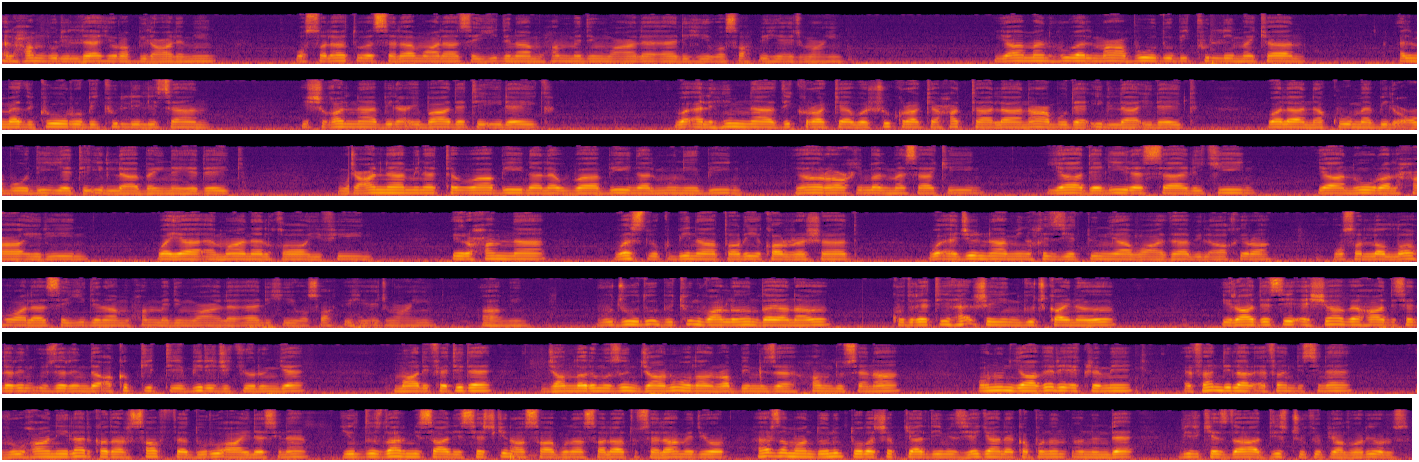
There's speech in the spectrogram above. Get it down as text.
Elhamdülillahi Rabbil alemin. Ve salatu ve selamu ala seyyidina Muhammedin ve ala alihi ve sahbihi ecmain. Ya men huvel ma'budu bi kulli mekan. El mezkuru bi kulli lisan. İşgalna bil ibadeti ileyk. Zikrake ve şukrake hatta la na'bude illa ileyk. ولا نقوم بالعبودية إلا بين يديك. واجعلنا من التوابين الأوابين المنيبين. يا راحم المساكين. يا دليل السالكين. يا نور الحائرين. ويا أمان الخائفين. ارحمنا واسلك بنا طريق الرشاد. وأجرنا من خزي الدنيا وعذاب الآخرة. Ve sallallahu ala seyyidina Muhammedin ve ala alihi ve sahbihi ecmain. Amin. Vücudu bütün varlığın dayanağı, kudreti her şeyin güç kaynağı, iradesi eşya ve hadiselerin üzerinde akıp gittiği biricik yörünge, marifeti de canlarımızın canı olan Rabbimize hamdü sena, onun yaveri ekremi, efendiler efendisine, ruhaniler kadar saf ve duru ailesine, yıldızlar misali seçkin ashabına salatu selam ediyor, her zaman dönüp dolaşıp geldiğimiz yegane kapının önünde bir kez daha diz çöküp yalvarıyoruz.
